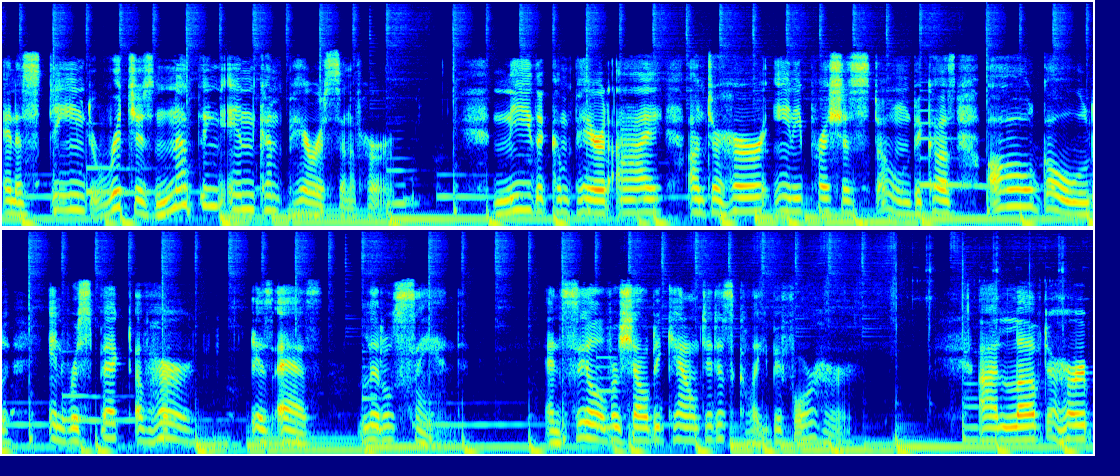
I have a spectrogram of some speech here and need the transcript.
and esteemed riches nothing in comparison of her. Neither compared I unto her any precious stone, because all gold in respect of her is as little sand and silver shall be counted as clay before her. I loved her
